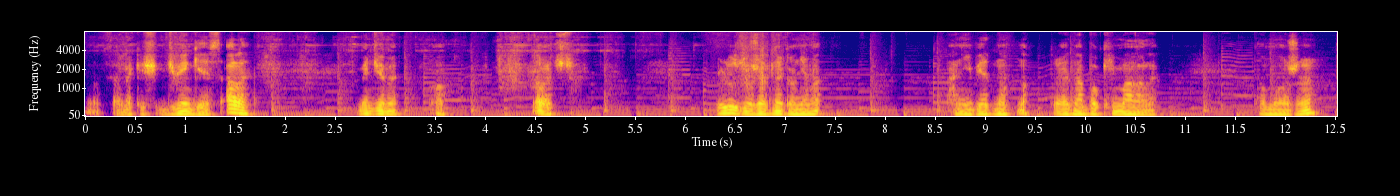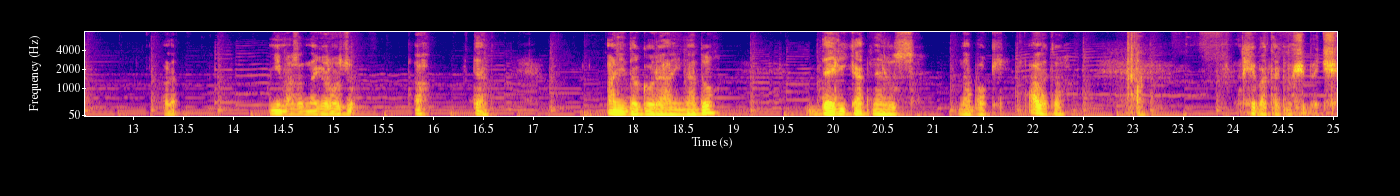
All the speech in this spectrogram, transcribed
No, tam jakiś dźwięk jest, ale będziemy. O, zobaczcie. Luzu żadnego nie ma. Ani biedno. No, trochę na boki ma, ale to może. Ale nie ma żadnego luzu. O, ten. Ani do góry, ani na dół. Delikatny luz na boki. Ale to chyba tak musi być.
